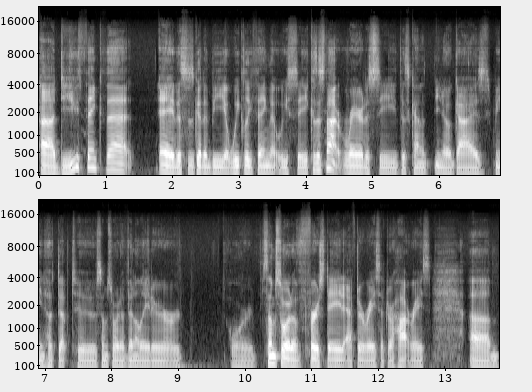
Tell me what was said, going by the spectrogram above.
Uh, do you think that a this is going to be a weekly thing that we see? Because it's not rare to see this kind of you know guys being hooked up to some sort of ventilator or or some sort of first aid after a race after a hot race. Um,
